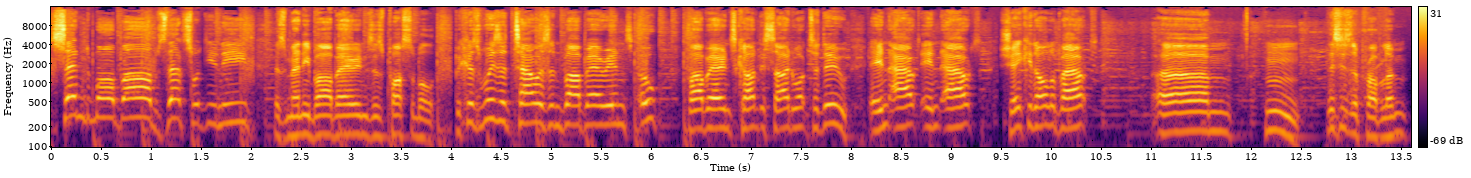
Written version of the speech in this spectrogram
Send more barbs, that's what you need. As many barbarians as possible. Because wizard towers and barbarians, oh, barbarians can't decide what to do. In, out, in, out. Shake it all about. Um, hmm, this is a problem.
